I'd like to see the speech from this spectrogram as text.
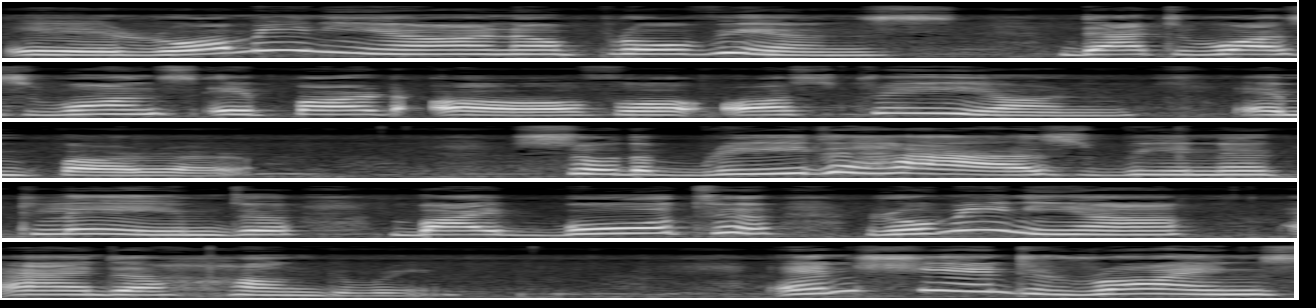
a Romanian province that was once a part of uh, Austrian Empire so the breed has been claimed by both Romania and Hungary. Ancient drawings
